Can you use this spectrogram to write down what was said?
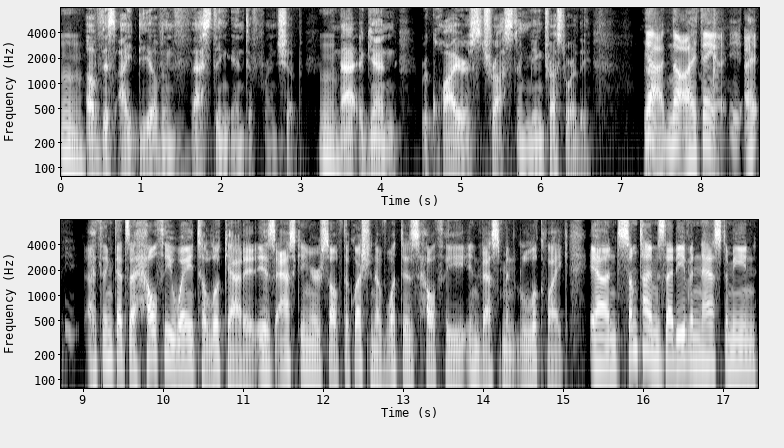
mm. of this idea of investing into friendship. Mm. And that again requires trust and being trustworthy. Yeah, yeah no, I think I I think that's a healthy way to look at it is asking yourself the question of what does healthy investment look like? And sometimes that even has to mean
